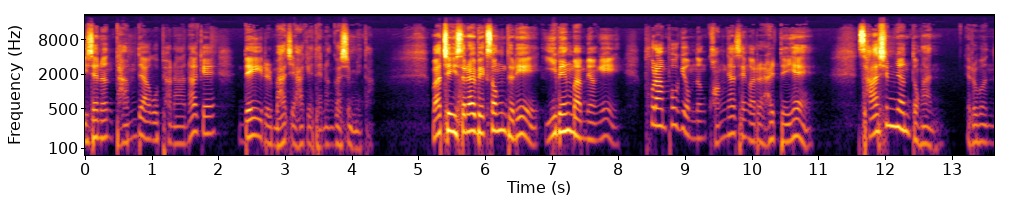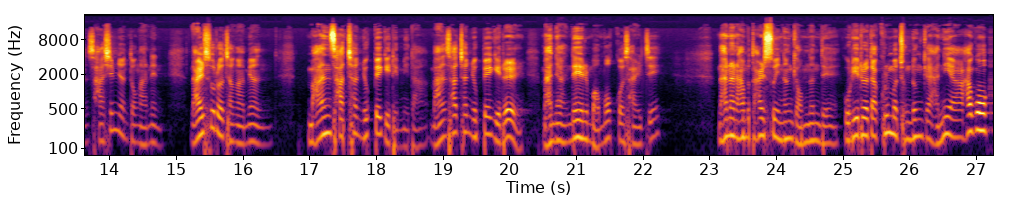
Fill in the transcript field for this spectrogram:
이제는 담대하고 편안하게 내일을 맞이하게 되는 것입니다. 마치 이스라엘 백성들이 200만 명이 풀 한 폭이 없는 광야 생활을 할 때에 40년 동안 여러분 40년 동안은 날수로 정하면 14,600일입니다. 14,600일을 만약 내일 뭐 먹고 살지? 나는 아무도 할 수 있는 게 없는데 우리 이러다 굶어 죽는 게 아니야 하고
